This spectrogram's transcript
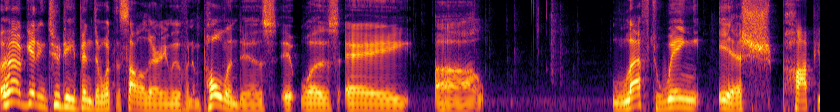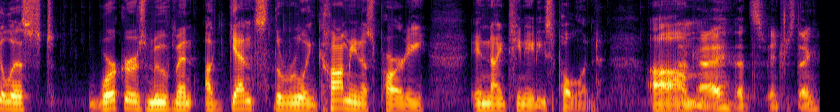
Without getting too deep into what the solidarity movement in Poland is, it was a uh, left-wing-ish populist workers movement against the ruling communist party in 1980s Poland Um, okay, that's interesting.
